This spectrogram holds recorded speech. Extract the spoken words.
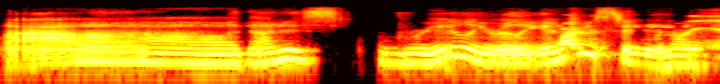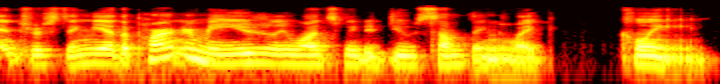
Wow, that is really, really interesting. Really interesting. Yeah, the partner me usually wants me to do something like clean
